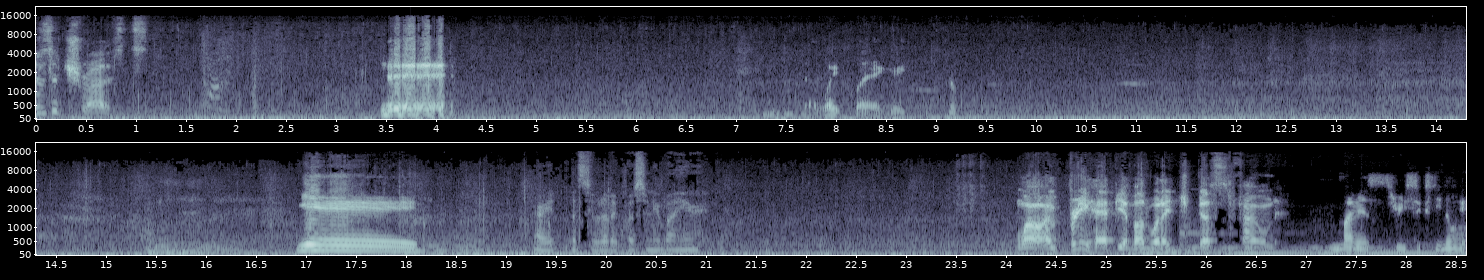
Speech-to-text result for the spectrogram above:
Where's the trust? the white flag. right? Nope. Yay! Alright, let's see what other quests are nearby here. Wow, I'm pretty happy about what I just found. Minus 316. Okay.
